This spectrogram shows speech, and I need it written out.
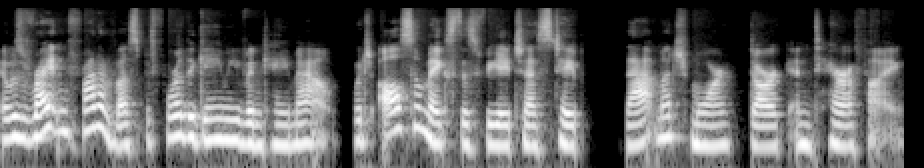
It was right in front of us before the game even came out, which also makes this VHS tape that much more dark and terrifying.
